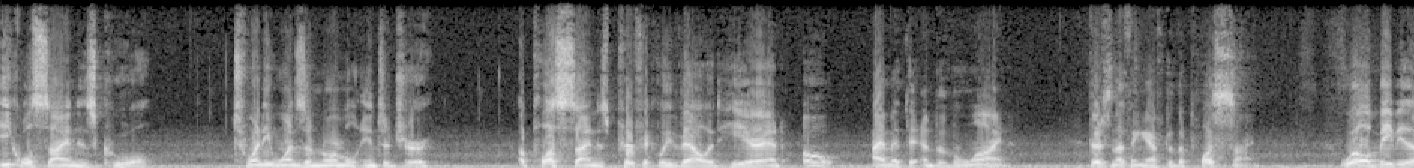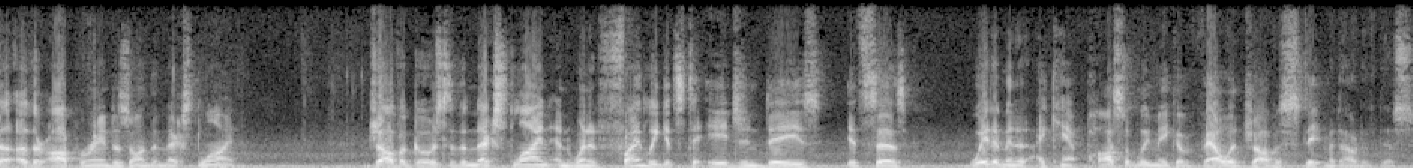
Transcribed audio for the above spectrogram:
equal sign is cool, 21 is a normal integer, a plus sign is perfectly valid here, and oh, I'm at the end of the line. There's nothing after the plus sign. Well, maybe the other operand is on the next line. Java goes to the next line, and when it finally gets to age in days, it says, wait a minute, I can't possibly make a valid Java statement out of this.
